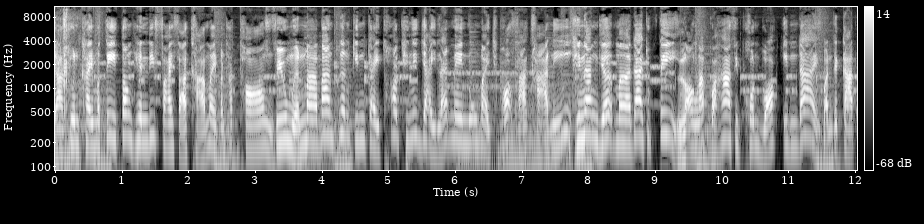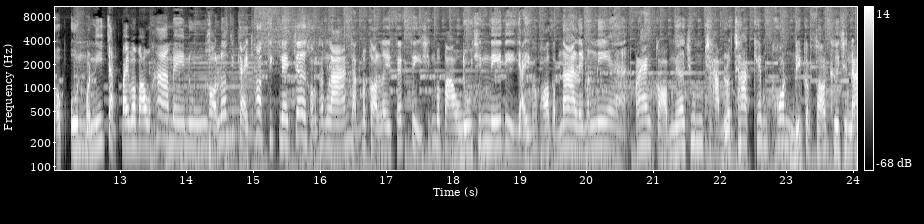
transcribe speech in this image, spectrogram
อยากชวนใครมาตี้ต้องเฮนรี่ไฟสาขาใหม่บรรทัดทอง ฟิลเหมือนมาบ้านเพื่อนกินไก่ทอดชิ้นใหญ่และเมนูใหม่เฉพาะสาขานี้ ที่นั่งเยอะมาได้ทุกตี้รองรับกว่า 50 คน walk in ได้ บรรยากาศอบอุ่น วันนี้จัดไปเบาๆ 5 เมนู ขอเริ่มที่ไก่ทอดซิกเนเจอร์ของทางร้าน จัดมาก่อนเลยเซต4 ชิ้นเบาๆ ดูชิ้นนี้ดิใหญ่พอๆกับหน้าเลยมั้งเนี่ยแป้งกรอบเนื้อชุ่มฉ่ำรสชาติเข้มข้นดิบกับซอสคือชนะ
